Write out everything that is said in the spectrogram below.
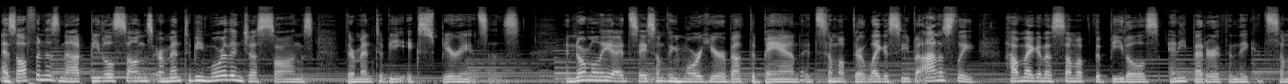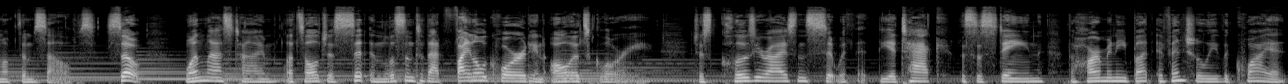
As often as not, Beatles songs are meant to be more than just songs, they're meant to be experiences. And normally I'd say something more here about the band, I'd sum up their legacy, but honestly, how am I going to sum up the Beatles any better than they could sum up themselves? So, one last time, let's all just sit and listen to that final chord in all its glory. Just close your eyes and sit with it. The attack, the sustain, the harmony, but eventually the quiet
